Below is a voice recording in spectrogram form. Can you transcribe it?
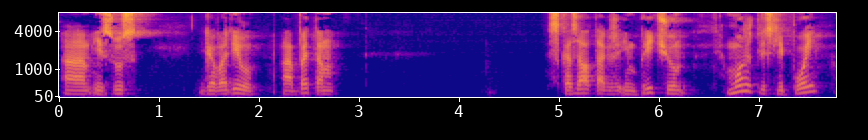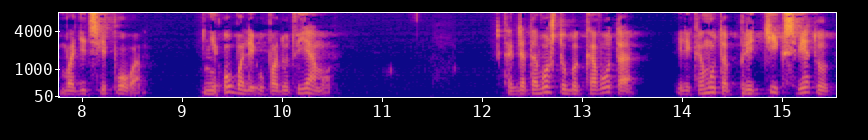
а, Иисус говорил об этом, сказал также им притчу, «Может ли слепой водить слепого? Не оба ли упадут в яму?» Так для того, чтобы кого-то или кому-то прийти к свету,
